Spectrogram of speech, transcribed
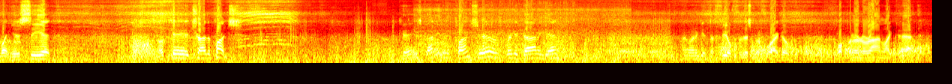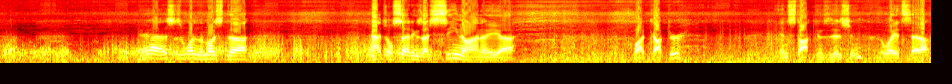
want you to see it. Okay, try the punch. Okay, it's got a little punch here. Let's bring it down again. I want to get the feel for this before I go flipping it around like that. Yeah, this is one of the most uh, agile settings I've seen on a uh, quadcopter in stock condition, the way it's set up.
